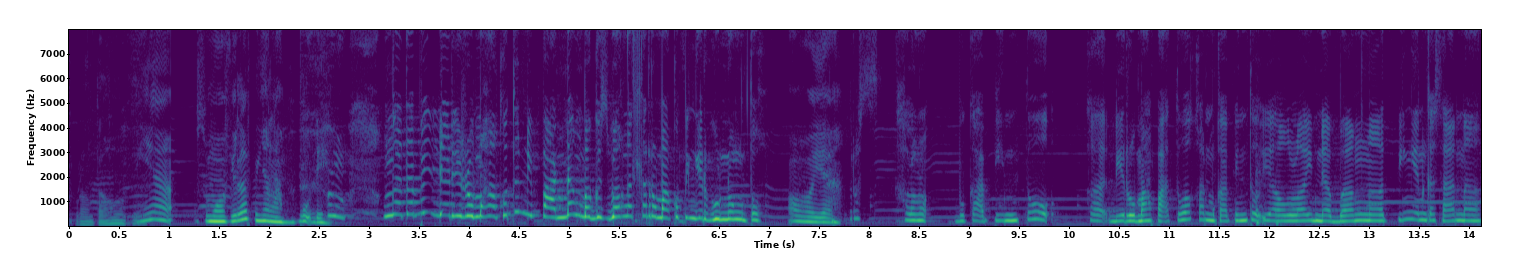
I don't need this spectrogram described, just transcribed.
kurang tahu aku. kayaknya semua villa punya lampu deh. Enggak tapi dari rumah aku tuh dipandang bagus banget kan rumahku pinggir gunung tuh Oh ya. Terus kalau buka pintu ke di rumah Pak Tua kan buka pintu ya Allah indah banget pingin ke sana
